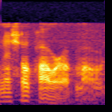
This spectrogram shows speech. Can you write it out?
Initial power-up mode.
